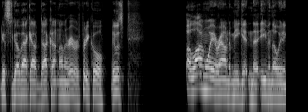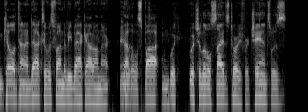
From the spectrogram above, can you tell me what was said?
gets to go back out duck hunting on the river. It's pretty cool. It was a long way around to me getting to even though we didn't kill a ton of ducks, it was fun to be back out on that Yeah. that little spot. And, Which, which a little side story for Chance was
